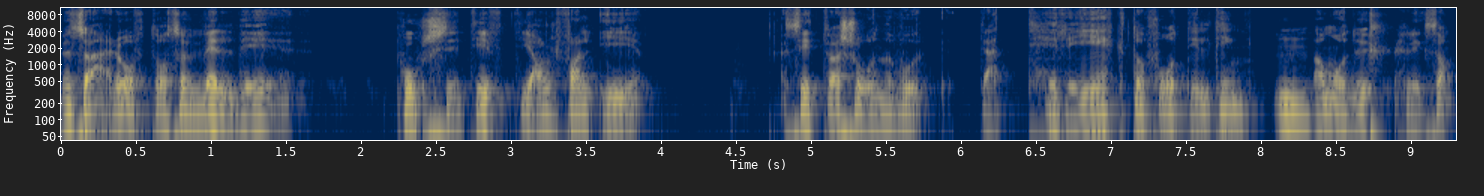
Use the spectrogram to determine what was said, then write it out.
Men så er det ofte også veldig positivt, iallfall i situasjoner hvor det er tregt å få til ting. Mm. Da må du liksom.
